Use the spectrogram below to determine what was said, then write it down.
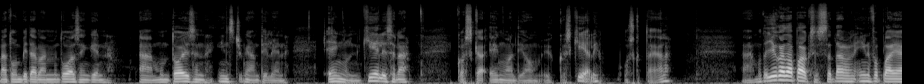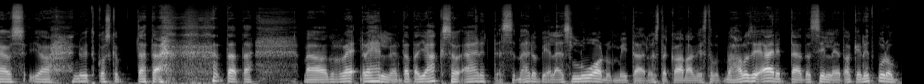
mä tuun pitämään tuosinkin, ää, mun toisen Instagram-tilin englanninkielisenä, koska englanti on ykköskieli, usko tai älä. Äh, mutta joka tapauksessa tällainen infopläjäys, ja nyt koska tätä, tätä mä oon re- rehellinen tätä jaksoa äänittäessä, mä en ole vielä edes luonut mitään noista kanavista, mutta mä halusin äänittää tätä silleen, että okei, nyt mun on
